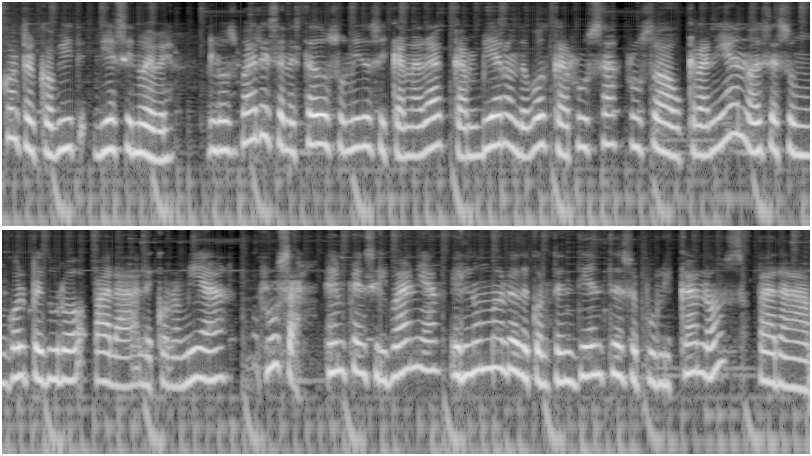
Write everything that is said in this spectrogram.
contra el COVID-19 los bares en Estados Unidos y Canadá cambiaron de vodka rusa ruso a ucraniano. Ese es un golpe duro para la economía rusa. En Pensilvania, el número de contendientes republicanos para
